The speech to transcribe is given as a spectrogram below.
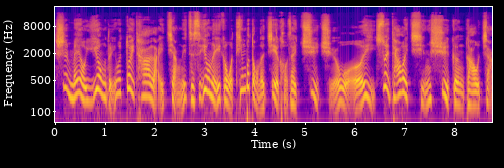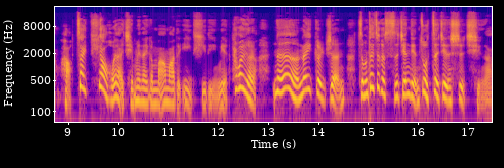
是没有用的，因为对他来讲，你只是用了一个我听不懂的借口在拒绝我而已，所以他会情绪更高涨。好，再跳回来前面那个妈妈的议题里面，他会讲，那那个人怎么在这个时间点做这件事情啊？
